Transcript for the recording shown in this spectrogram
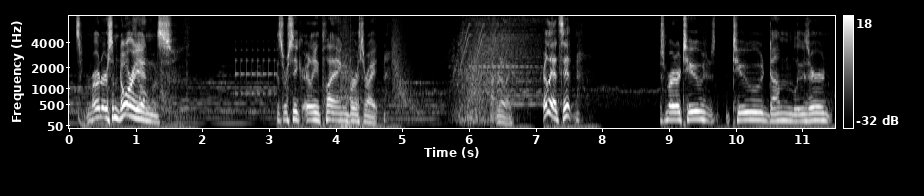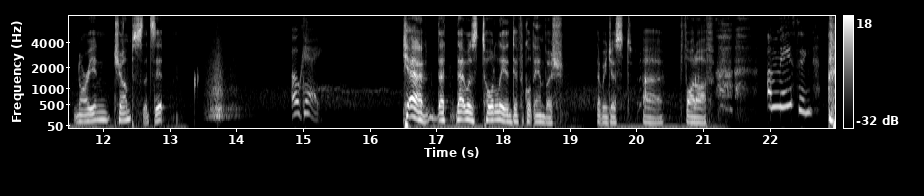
Let's murder some Nohrians. Because we're secretly playing Birthright. Not really. Really, that's it. Just murder two, two dumb loser Nohrian chumps. That's it. Okay. Yeah, that that was totally a difficult ambush that we just uh, fought off. Amazing.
